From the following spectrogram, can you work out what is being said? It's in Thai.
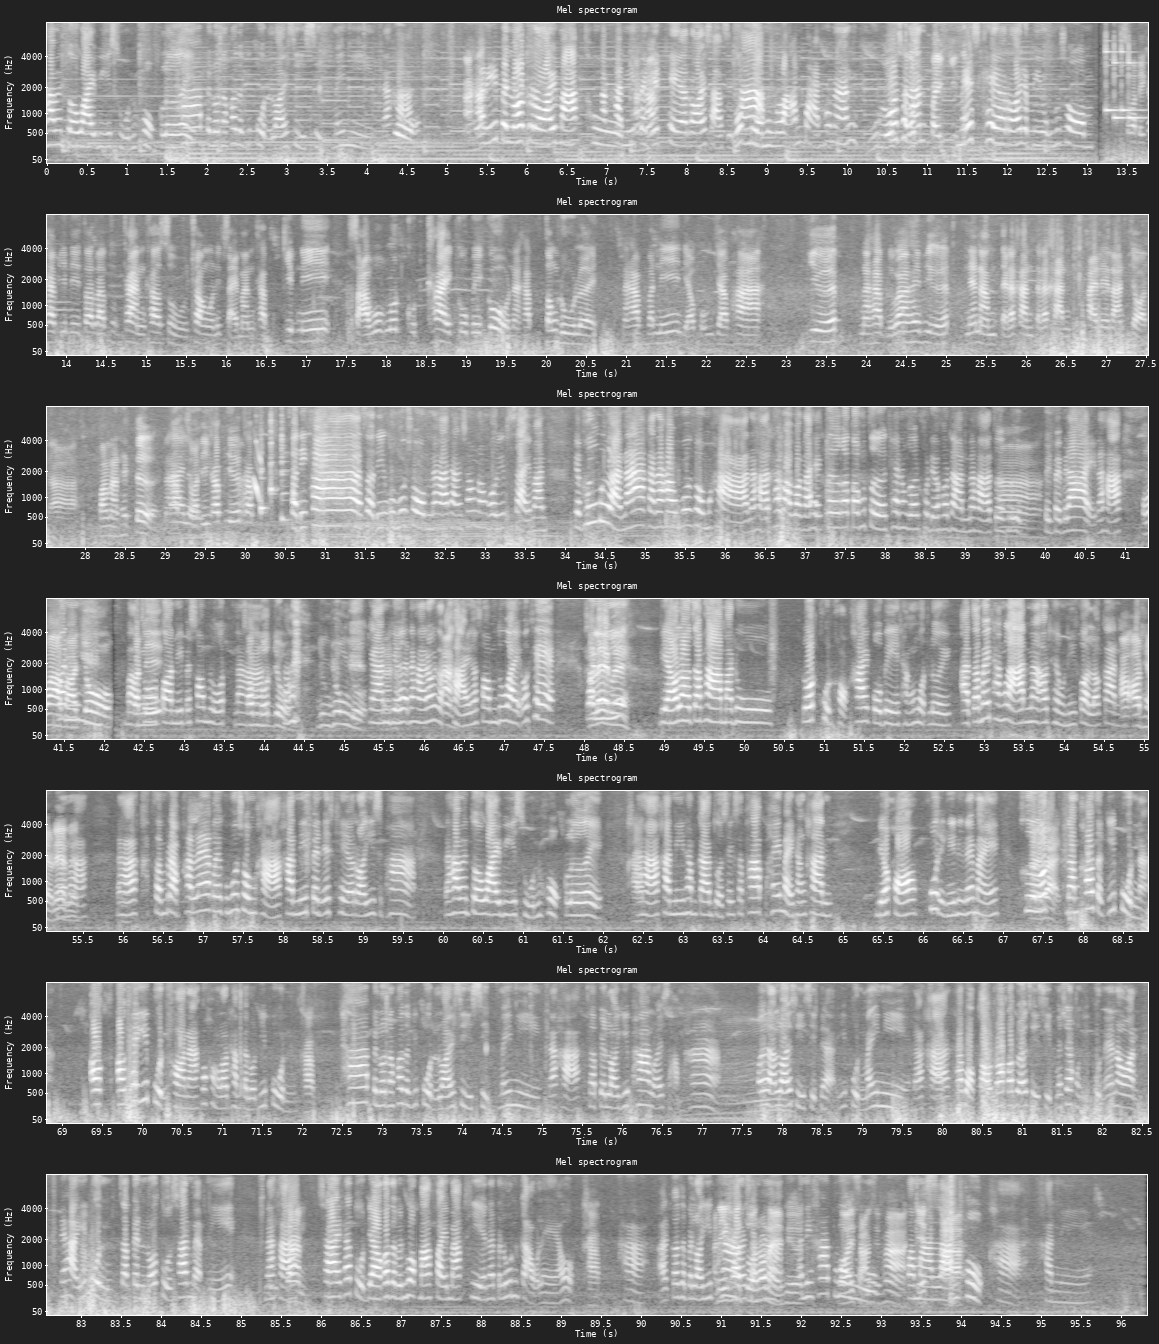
นะคะเป็นตัว YV 0 6 เลยถ้าเป็นรถนำเข้าจากญี่ปุ่น 140 ไม่มีนะคะ อะฮะ อันนี้เป็นรถร้อยมาร์คทูคันนี้เป็น อ่าฮะ SK 135ลดเหลือ1ล้านบาทเท่านั้น อู้เพราะฉะนั้นถไปกี่ SK 100 W คุณผู้ชม สวัสดีครับ ยินดีต้อนรับทุกท่านเข้าสู่ช่องโอลิฟสายมันครับ คลิปนี้สาวกรถขุดค่ายโกเบโก้นะครับ ต้องดูเลยนะครับ วันนี้เดี๋ยวผมจะพาพี่เอิร์ธนะครับ หรือว่าให้พี่เอิร์ธแนะนำแต่ละคันแต่ละคันภายในร้านจอดอ่า บางนาแท็กเตอร์นะครับได้เลยสวัสดีครับพี่เอิร์ธครับ สวัสดีค่ะ สวัสดีคุณผู้ชมนะคะ ทางช่องน้องโอลิฟสายมันอย่าเพิ่งเบื่อหน้ากันนะคะคุณผู้ชมค่ะนะคะ ถ้ามาบางนาเฮกเตอร์ก็ต้องเจอแค่น้องเอิร์ธคนเดียวเท่านั้นนะคะ เจอคนอื่นอ่าเป็นไปไม่ได้นะคะ เพราะว่าวันนี้บาโจบ่าววันโจนี้ตอนนี้ไปซ่อมรถนะคะซ่อมรถอยู่ใช่ยุ่งยุ่งๆอยู่ งานเยอะนะคะ นอกจากอะขายก็ซ่อมด้วยโอเคคันแรกเลยเดี๋ยวเราจะพามาดูรถขุดของค่ายโกเบทั้งหมดเลย อาจจะไม่ทั้งร้านนะเอาแถวนี้ก่อนแล้วกันเอาเอาแถวแรกเลย นะคะนะคะสำหรับคันแรกเลยคุณผู้ชมค่ะคันนี้เป็น SK 125นะคะเป็นตัว YV 0 6เลยครับนะคะคันนี้ทำการตรวจเช็คสภาพให้ใหม่ทั้งคัน เดี๋ยวขอพูดอีกนิดนึงได้ไหม คือรถได้นำเข้าจากญี่ปุ่นน่ะเอาเอาแค่ญี่ปุ่นพอนะเพราะของเราทำแต่รถญี่ปุ่นครับถ้าเป็นรถนำเข้าจากญี่ปุ่น 140 ไม่มีนะคะ จะเป็น 125 135 เพราะฉะนั้น140เนี่ยญี่ปุ่นไม่มีนะคะ ถ้าบอกเก่านอกก็เป็น140ไม่ใช่ของญี่ปุ่นแน่นอนเนี่ยค่ะญี่ปุ่นจะเป็นรถตูดสั้นแบบนี้นะคะ ตูดสั้น ใช่ถ้าตูดยาวก็จะเป็นพวกมาร์คไฟมาร์คทีอันนั้นเป็นรุ่นเก่าแล้วครับ ค่ะอันก็จะเป็น125อันนี้ค่าตัวเท่าไหร่พี่เอิร์ธอันนี้ค่าตัวร้อยอสามยู่สิบห้าประมาณล้านหกค่ะคันนี้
